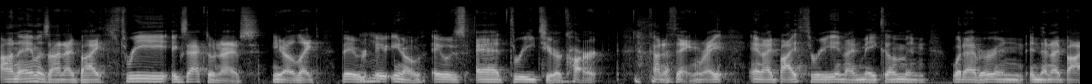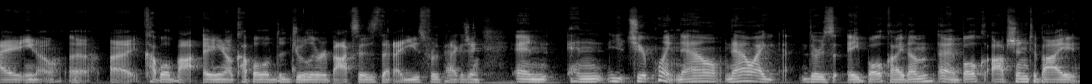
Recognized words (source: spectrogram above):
on Amazon I'd buy three exacto knives. You know like they Mm-hmm. it, you know it was add three to your cart kind of thing, right? And I'd buy three and I'd make them and whatever, and, and then I buy you know a, a couple of bo- you know a couple of the jewelry boxes that I use for the packaging, and and to your point, now now I there's a bulk item, a bulk option to buy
